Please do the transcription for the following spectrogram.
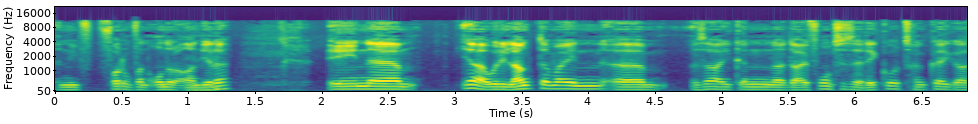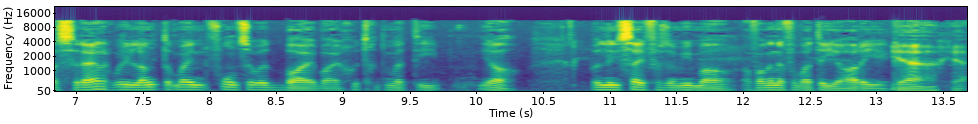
in die vorm van onderaandele. Mm -hmm. En ehm uh, Ja, oor die langtermyn ehm um, as jy kan na daai fondse se rekords gaan kyk, as reg oor die langtermyn fondse wat baie baie goed gedoen wat die ja, wil nie syfers om maar afhangende van watter jare jy kan. Ja, ja.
